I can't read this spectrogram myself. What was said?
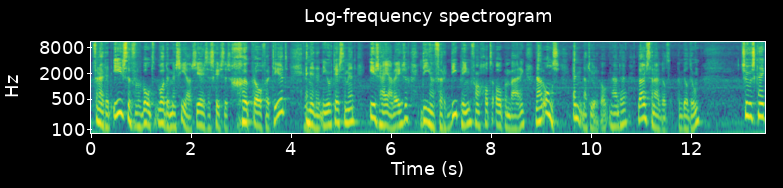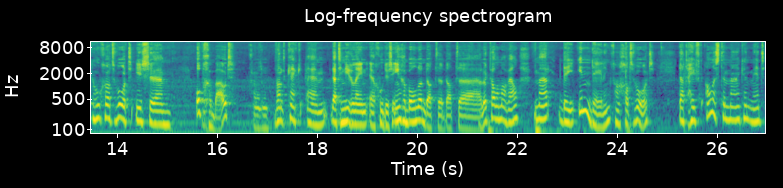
vanuit het eerste verbond wordt de Messias, Jezus Christus, geprofeteerd. En in het Nieuwe Testament is hij aanwezig die een verdieping van Gods openbaring naar ons en natuurlijk ook naar de luisteraar wil, wil doen. Zullen we eens kijken hoe Gods woord is uh, opgebouwd? Gaan we doen. Want kijk, um, dat hij niet alleen uh, goed is ingebonden, dat, uh, dat uh, lukt allemaal wel. Maar de indeling van Gods woord, dat heeft alles te maken met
